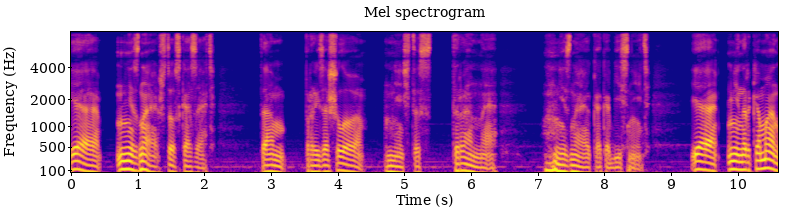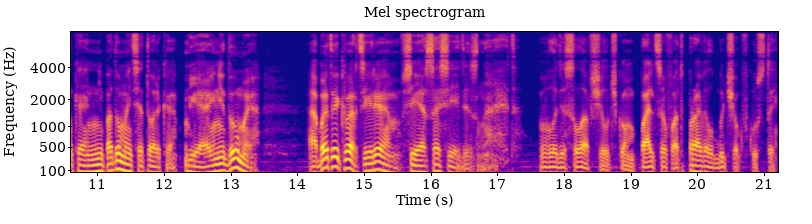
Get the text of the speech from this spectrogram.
Я не знаю, что сказать. Там произошло нечто странное. Не знаю, как объяснить. Я не наркоманка, не подумайте только. Я и не думаю. Об этой квартире все соседи знают. Владислав щелчком пальцев отправил бычок в кусты.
